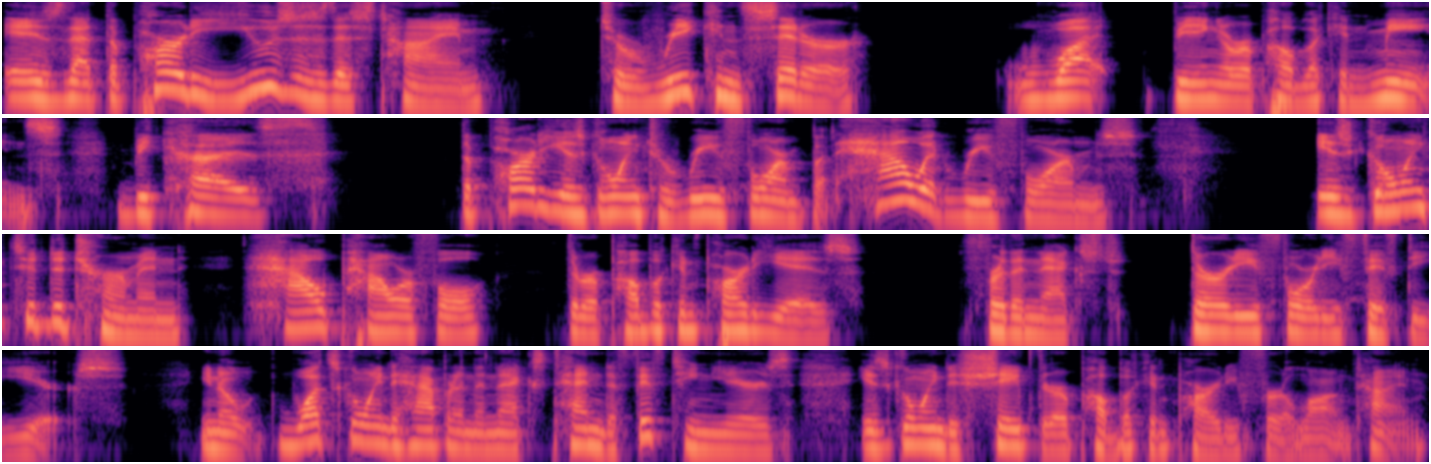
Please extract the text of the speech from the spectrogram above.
is that the party uses this time to reconsider what being a Republican means because the party is going to reform, but how it reforms is going to determine how powerful the Republican Party is for the next 30, 40, 50 years. You know, what's going to happen in the next 10 to 15 years is going to shape the Republican Party for a long time.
